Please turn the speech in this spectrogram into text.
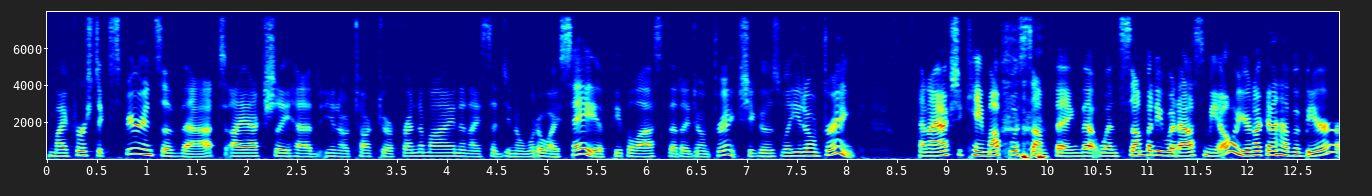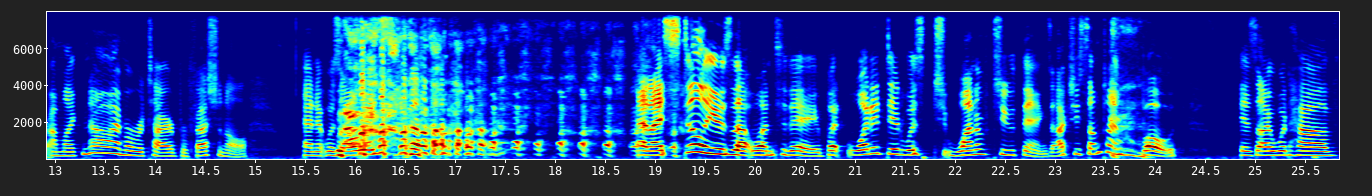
my first experience of that, I actually had, you know, talked to a friend of mine and I said, you know, what do I say if people ask that I don't drink? She goes, well, you don't drink. And I actually came up with something that when somebody would ask me, oh, you're not going to have a beer? I'm like, no, I'm a retired professional. And it was always, and I still use that one today. But what it did was one of two things, actually, sometimes both is I would have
